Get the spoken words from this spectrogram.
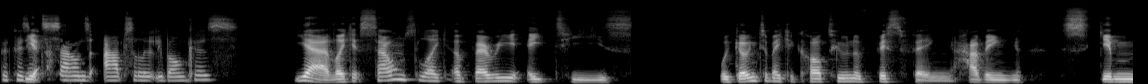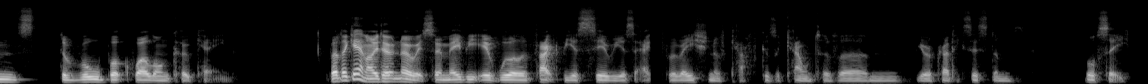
because Yeah. it sounds absolutely bonkers. yeah, like it sounds like a very 80s. We're going to make a cartoon of this thing having skimmed the rule book while on cocaine. But again, I don't know it, so maybe it will in fact be a serious exploration of Kafka's account of um, bureaucratic systems. We'll see.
